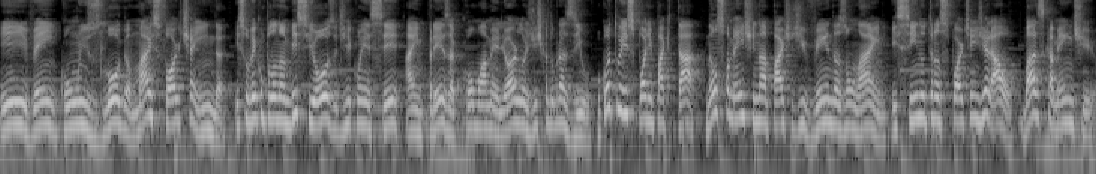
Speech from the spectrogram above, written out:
e vem com um slogan mais forte ainda. Isso vem com um plano ambicioso de reconhecer a empresa como a melhor logística do Brasil. O quanto isso pode impactar não somente na parte de vendas online, e sim no transporte em geral. Basicamente,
